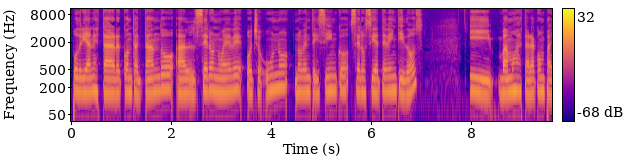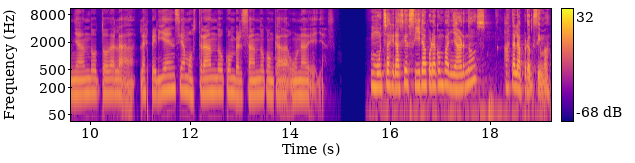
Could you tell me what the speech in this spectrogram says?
podrían estar contactando al 0981 95 y vamos a estar acompañando toda la, la experiencia, mostrando, conversando con cada una de ellas. Muchas gracias, Cira, por acompañarnos. Hasta la próxima.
